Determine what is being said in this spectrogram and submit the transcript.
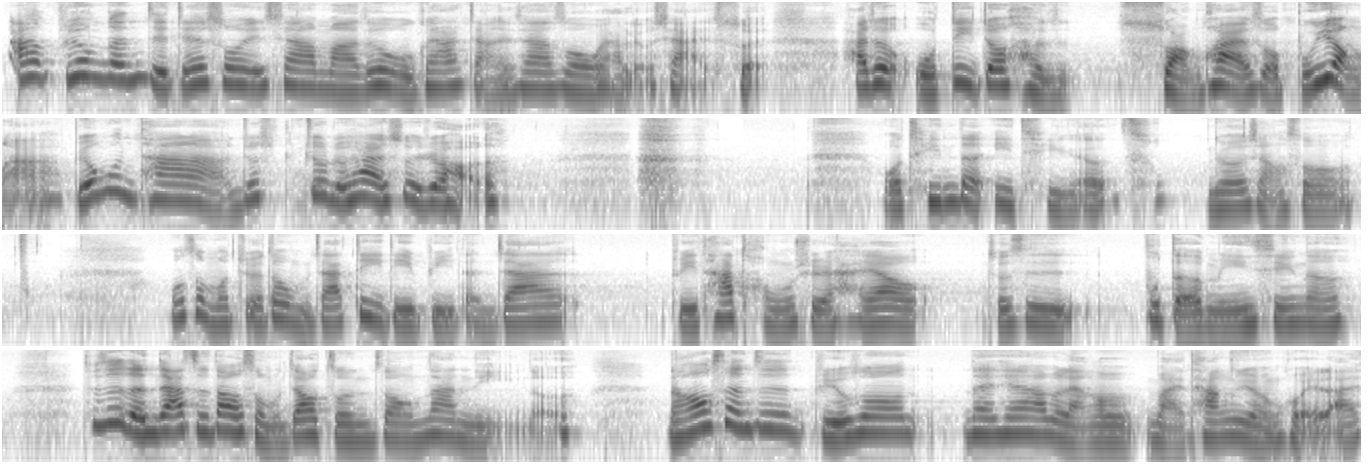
啊，不用跟姐姐说一下吗？就是我跟他讲一下，说我要留下来睡。他就我弟就很爽快的说不用啊，不用问他啦，就就留下来睡就好了。我听得一清二楚，我就想说，我怎么觉得我们家弟弟比人家，比他同学还要就是不得民心呢？就是人家知道什么叫尊重，那你呢？然后甚至比如说那天他们两个买汤圆回来，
